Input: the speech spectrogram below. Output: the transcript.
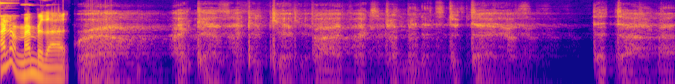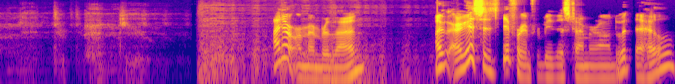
I don't remember that. I don't remember that. I, I guess it's different for me this time around. What the hell?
